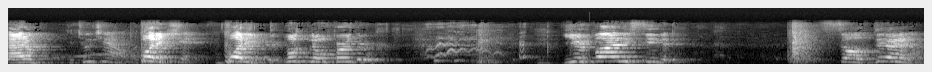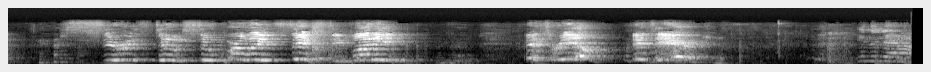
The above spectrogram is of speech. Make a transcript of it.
Adam. The two channel. Buddy, buddy, look no further. you finally seen it. Soldano. Series 2 Super League 60, buddy! It's real!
